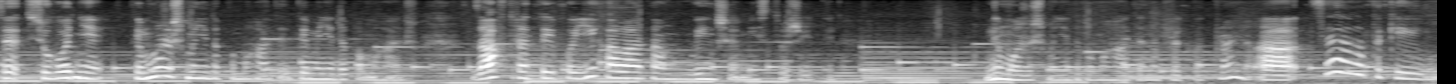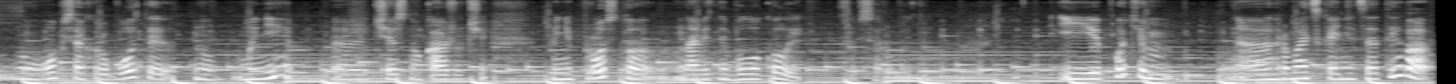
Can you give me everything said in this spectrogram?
Це сьогодні ти можеш мені допомагати, ти мені допомагаєш. Завтра ти поїхала там в інше місто жити. Не можеш мені допомагати, наприклад, правильно? А це такий ну, обсяг роботи. Ну, мені, е, чесно кажучи, мені просто навіть не було коли це все робити. І потім громадська ініціатива,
